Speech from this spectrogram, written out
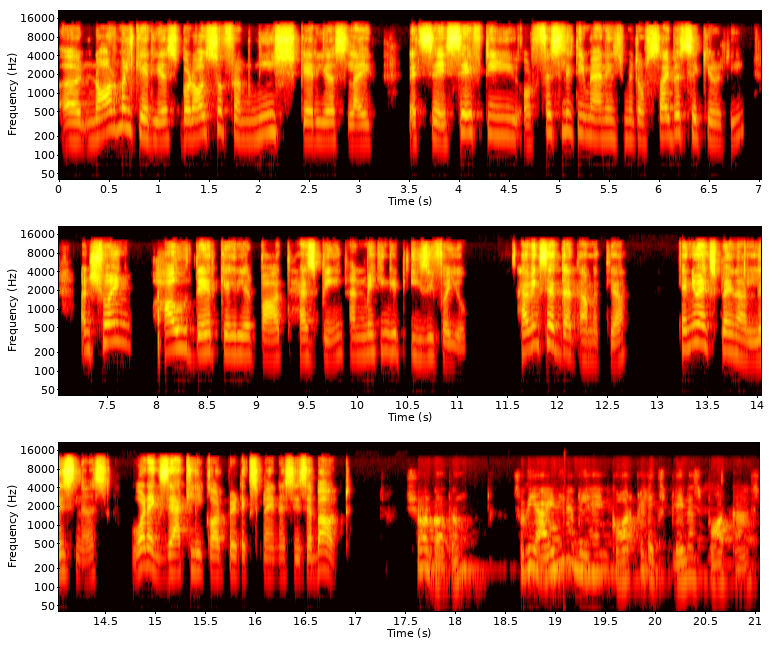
uh, normal careers, but also from niche careers like, let's say, safety or facility management or cybersecurity, and showing how their career path has been and making it easy for you. Having said that, Amatya, can you explain our listeners what exactly Corporate Explainers is about? Sure, Gowtham. So, the idea behind Corporate Explainers podcast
